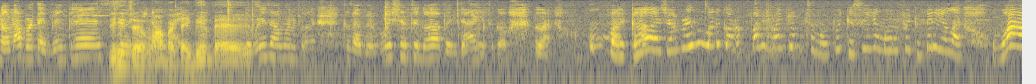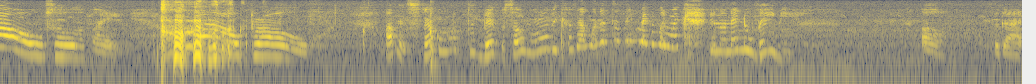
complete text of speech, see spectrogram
no, my birthday been passed. She said you my know, birthday like, been passed. The reason I want to go there, because I've been wishing to go, I've been dying to go. But like, oh my gosh, I really want to go to Funny give it to my freaking, see him on a freaking video. Like, wow. So I'm like, wow, bro. I've been stuck on this bed for so long because I wanted to Mike, Mike. You know, that new baby. Oh, forgot.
